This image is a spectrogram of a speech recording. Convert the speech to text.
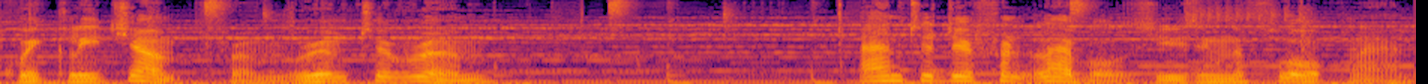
Quickly jump from room to room and to different levels using the floor plan.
